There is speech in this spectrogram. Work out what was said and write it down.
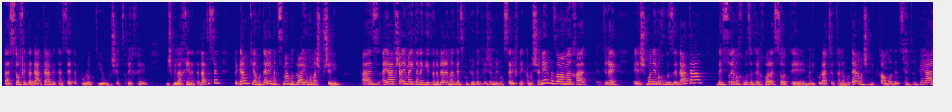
תאסוף את הדאטה ותעשה את הפעולות תיוג שצריך אה, בשביל להכין את ה data set, וגם כי המודלים עצמם עוד לא היו ממש בשלים. אז היה אפשר, אם היית נגיד מדבר עם מהנדס computer vision מנוסה לפני כמה שנים, אז הוא אומר לך, תראה, 80% אה, זה data, ב-20% אתה יכול לעשות אה, מניפולציות על המודל, מה שנקרא model centric AI,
